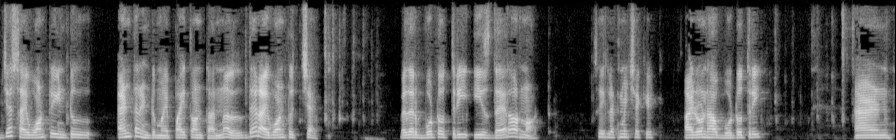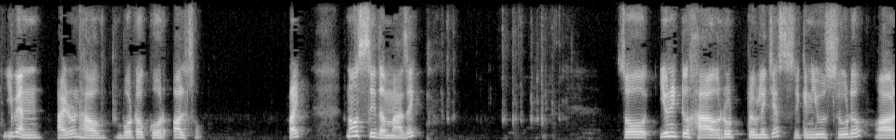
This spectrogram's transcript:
just i want to into enter into my python terminal. There i want to check whether boto 3 is there or not. See let me check it. I don't have boto 3 and even i don't have boto core also right? Now see the magic so you need to have root privileges. You can use sudo or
